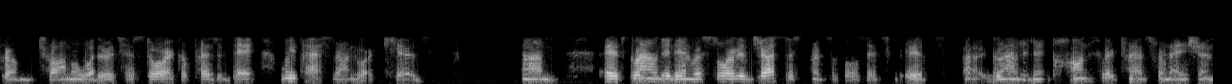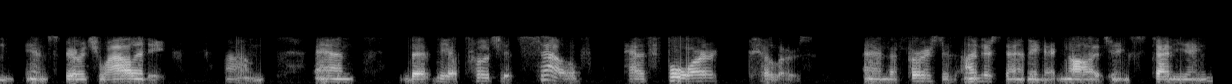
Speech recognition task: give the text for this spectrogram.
from trauma, whether it's historic or present day, we pass it on to our kids. Um, it's grounded in restorative justice principles. It's it's uh, grounded in conflict transformation, in spirituality, um, and the the approach itself has four pillars. And the first is understanding, acknowledging, studying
